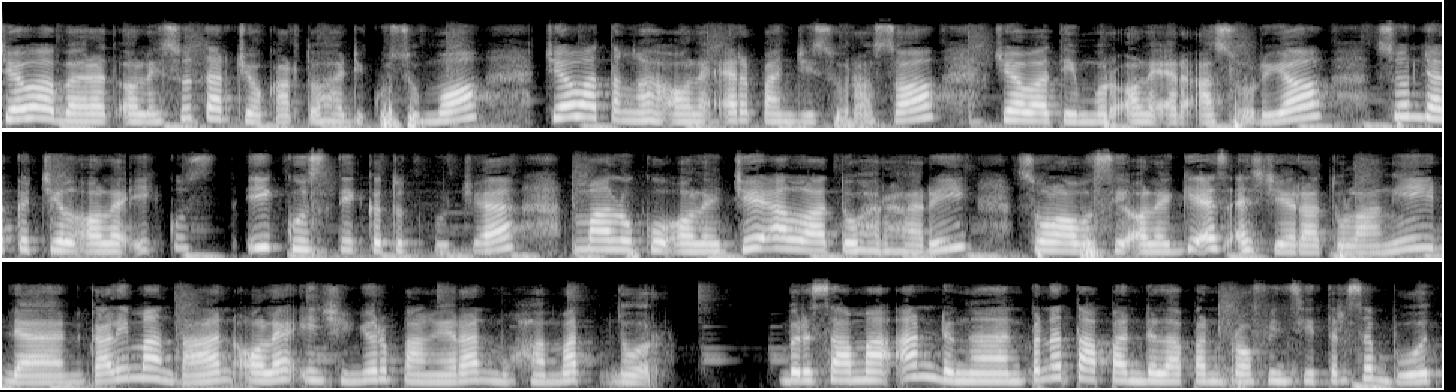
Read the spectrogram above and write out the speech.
Jawa Barat oleh Sutarjo Karto Hadikusumo, Jawa Tengah oleh R. Panji Suroso, Jawa Timur oleh R. A. Suryo, Sunda Kecil oleh Ikus, Igusti Ketut Puja, Maluku oleh J. L. Latu Harhari, Sulawesi oleh GSSJ Ratulangi, dan Kalimantan oleh Insinyur Pangeran Muhammad Nur. Bersamaan dengan penetapan delapan provinsi tersebut,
